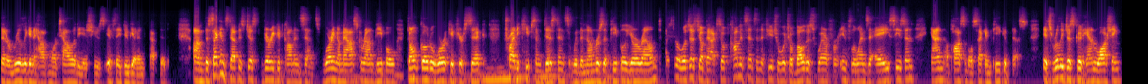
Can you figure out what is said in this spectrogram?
that are really going to have mortality issues if they do get infected. Um, the second step is just very good common sense. Wearing a mask around people. Don't go to work if you're sick. Try to keep some distance with the numbers of people you're around. So we'll just jump back. So common sense in the future, which will bow the square for influenza A season and a possible second peak of this. It's really just good hand washing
